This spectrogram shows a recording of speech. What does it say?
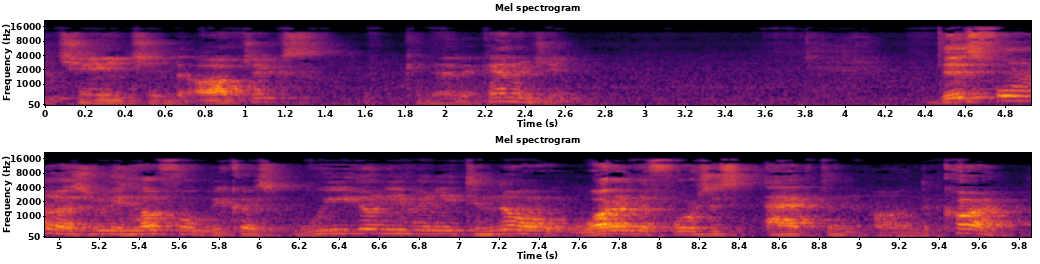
the change in the object's kinetic energy. This formula is really helpful because we don't even need to know what are the forces acting on the car.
